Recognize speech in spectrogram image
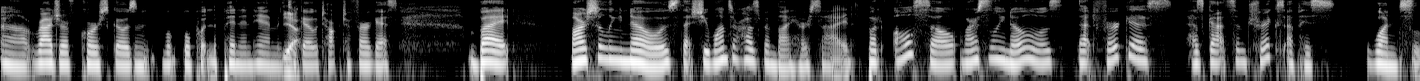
Uh, Roger, of course, goes and we'll, we'll put in the pin in him Yeah. to go talk to Fergus. But Marsali knows that she wants her husband by her side, but also Marsali knows that Fergus has got some tricks up his one sl-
